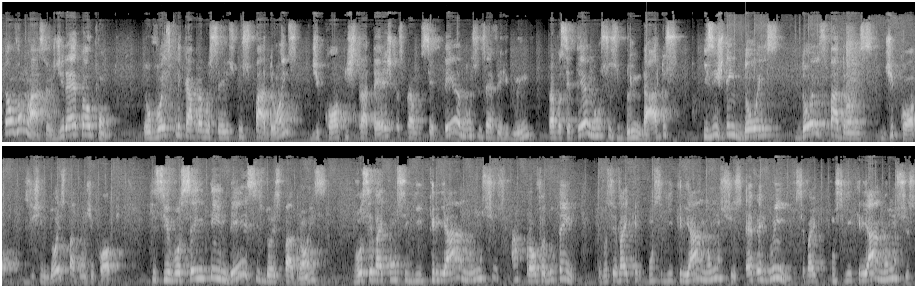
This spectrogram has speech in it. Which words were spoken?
Então vamos lá, senhores, direto ao ponto eu vou explicar para vocês os padrões de copy estratégicas para você ter anúncios evergreen, para você ter anúncios blindados. Existem dois, dois padrões de copy, existem dois padrões de copy que se você entender esses dois padrões, você vai conseguir criar anúncios à prova do tempo. Você vai conseguir criar anúncios evergreen, você vai conseguir criar anúncios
